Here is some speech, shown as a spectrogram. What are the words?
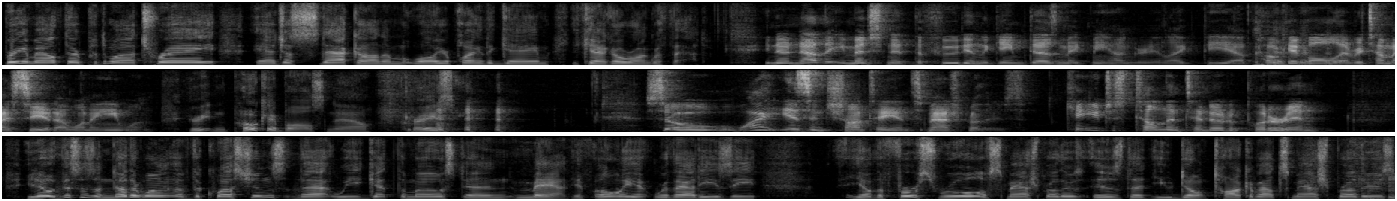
bring them out there, put them on a tray, and just snack on them while you're playing the game. You can't go wrong with that. You know, now that you mention it, the food in the game does make me hungry. Like the uh, Pokeball, every time I see it, I want to eat one. You're eating Pokeballs now. Crazy. So why isn't Shantae in Smash Brothers? Can't you just tell Nintendo to put her in? You know, this is another one of the questions that we get the most, and man, if only it were that easy. You know, the first rule of Smash Brothers is that you don't talk about Smash Brothers.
